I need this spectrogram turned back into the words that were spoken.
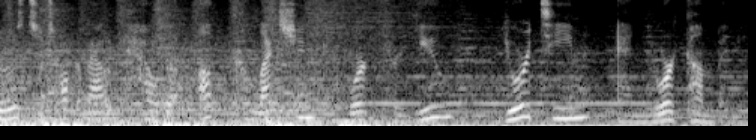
Cegos to talk about how the UP collection can work for you, your team, and your company.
